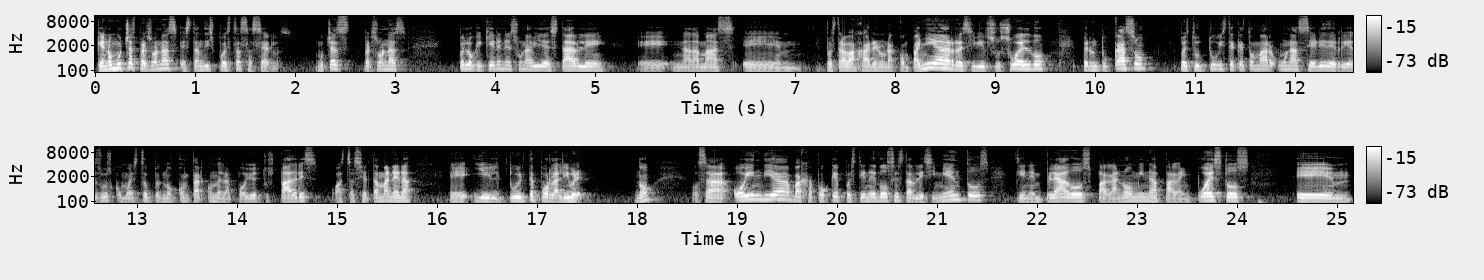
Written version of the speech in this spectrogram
que no muchas personas están dispuestas a hacerlas. Muchas personas, pues lo que quieren es una vida estable, eh, nada más, em, pues trabajar en una compañía, recibir su sueldo, pero en tu caso, pues tú tuviste que tomar una serie de riesgos como esto, pues no contar con el apoyo de tus padres, o hasta cierta manera, eh, y el tú irte por la libre, ¿no? O sea, hoy en día Bajapoque pues tiene dos establecimientos, tiene empleados, paga nómina, paga impuestos. Em,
